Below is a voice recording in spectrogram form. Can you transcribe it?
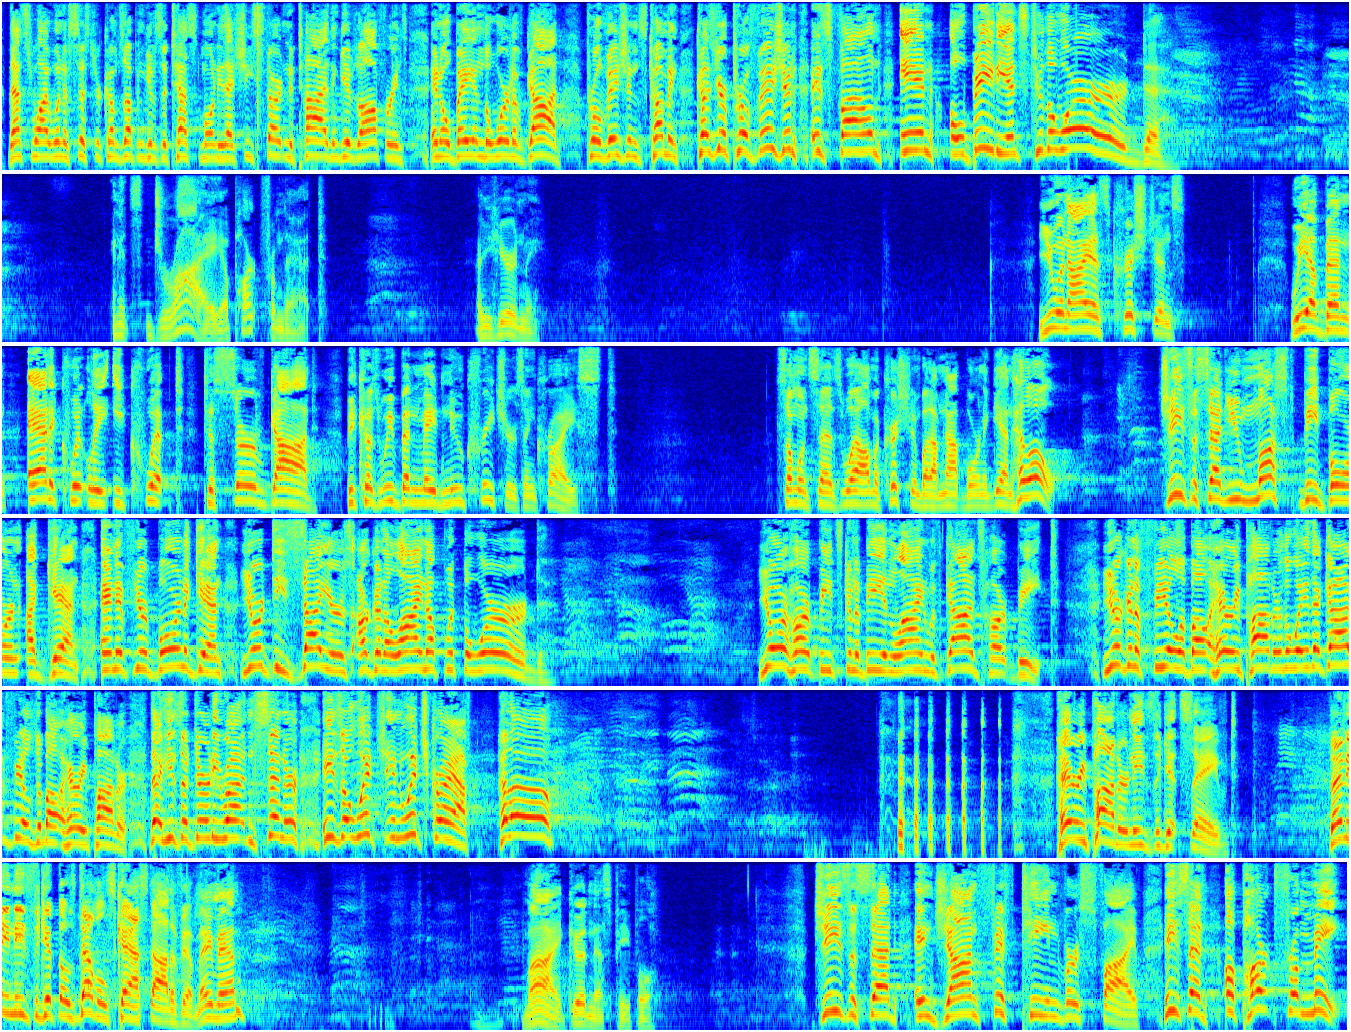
That's why when a sister comes up and gives a testimony that she's starting to tithe and gives offerings and obeying the word of God, provision's coming because your provision is found in obedience to the word. And it's dry apart from that. Are you hearing me? You and I, as Christians, we have been adequately equipped to serve God because we've been made new creatures in Christ. Someone says, Well, I'm a Christian, but I'm not born again. Hello. Jesus said you must be born again. And if you're born again, your desires are going to line up with the Word. Your heartbeat's going to be in line with God's heartbeat. You're going to feel about Harry Potter the way that God feels about Harry Potter. That he's a dirty, rotten sinner. He's a witch in witchcraft. Hello? Harry Potter needs to get saved. Then he needs to get those devils cast out of him. Amen? My goodness, people. Jesus said in John 15, verse 5, He said, Apart from me,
